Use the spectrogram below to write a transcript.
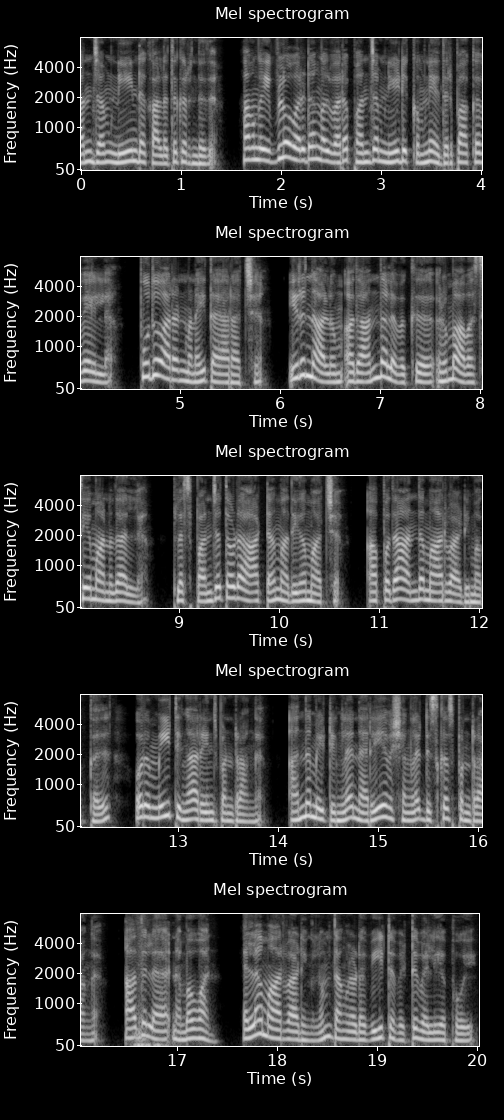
பஞ்சம் நீண்ட காலத்துக்கு இருந்தது. அவங்க இவ்வளோ வருடங்கள் வர பஞ்சம் நீடிக்கும்னு எதிர்பார்க்கவே இல்லை. புது அரண்மனை தயாராச்சு. இருந்தாலும் அது அந்த அளவுக்கு ரொம்ப அவசியமானதா இல்ல. பிளஸ் பஞ்சத்தோட ஆட்டம் அதிகமாச்சு. அப்பதான் அந்த மார்வாடி மக்கள் ஒரு மீட்டிங்கை அரேஞ்ச் பண்றாங்க. அந்த மீட்டிங்ல நிறைய விஷயங்களை டிஸ்கஸ் பண்றாங்க. அதுல நம்பர் ஒன் எல்லா மார்வாடிங்களும் தங்களோட வீட்டை விட்டு வெளியே போய்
